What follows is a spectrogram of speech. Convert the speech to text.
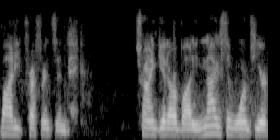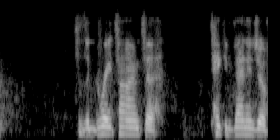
body preference and try and get our body nice and warm here. This is a great time to take advantage of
